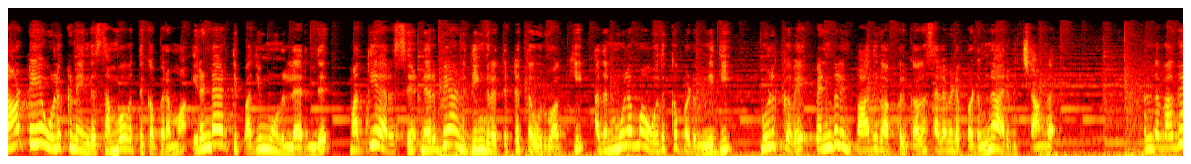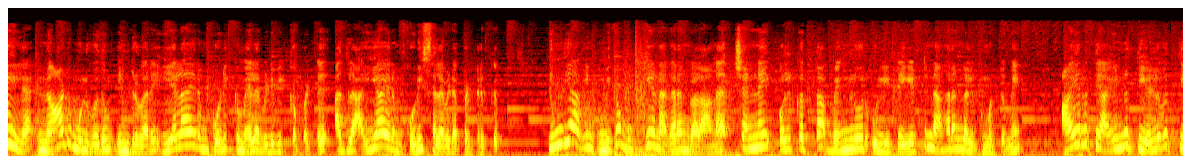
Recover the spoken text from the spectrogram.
நாட்டையே உழுக்குன இந்த சம்பவத்துக்கு அப்புறமா இரண்டாயிரத்தி பதிமூணுல இருந்து மத்திய அரசு நிர்பயா நிதிங்கிற திட்டத்தை உருவாக்கி அதன் மூலமா ஒதுக்கப்படும் நிதி முழுக்கவே பெண்களின் பாதுகாப்பிற்காக செலவிடப்படும்னு அறிவிச்சாங்க. அந்த வகையில நாடு முழுவதும் இன்று வரை ஏழாயிரம் கோடிக்கு மேல விடுவிக்கப்பட்டு அதுல ஐயாயிரம் கோடி செலவிடப்பட்டிருக்கு. இந்தியாவின் மிக முக்கிய நகரங்களான சென்னை கொல்கத்தா பெங்களூர் உள்ளிட்ட எட்டு நகரங்களுக்கு மட்டுமே ஆயிரத்தி ஐநூத்தி எழுபத்தி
